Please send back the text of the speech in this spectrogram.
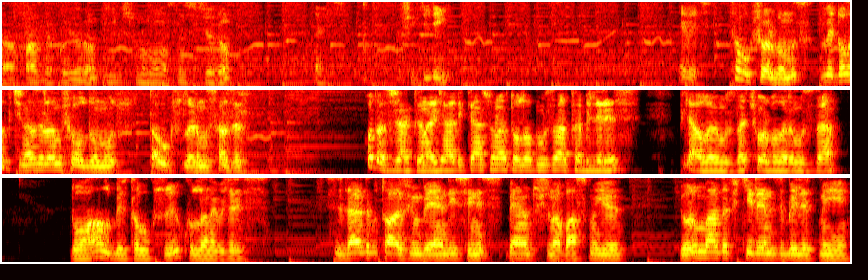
Daha fazla koyuyorum. İyi bir sunum olmasını istiyorum. Evet, bu şekilde iyi. Evet, tavuk çorbamız ve dolap için hazırlamış olduğumuz tavuk sularımız hazır. Oda sıcaklığına geldikten sonra dolabımıza atabiliriz. Pilavlarımızda, çorbalarımızda doğal bir tavuk suyu kullanabiliriz. Sizler de bu tarifimi beğendiyseniz beğen tuşuna basmayı, yorumlarda fikirlerinizi belirtmeyi,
